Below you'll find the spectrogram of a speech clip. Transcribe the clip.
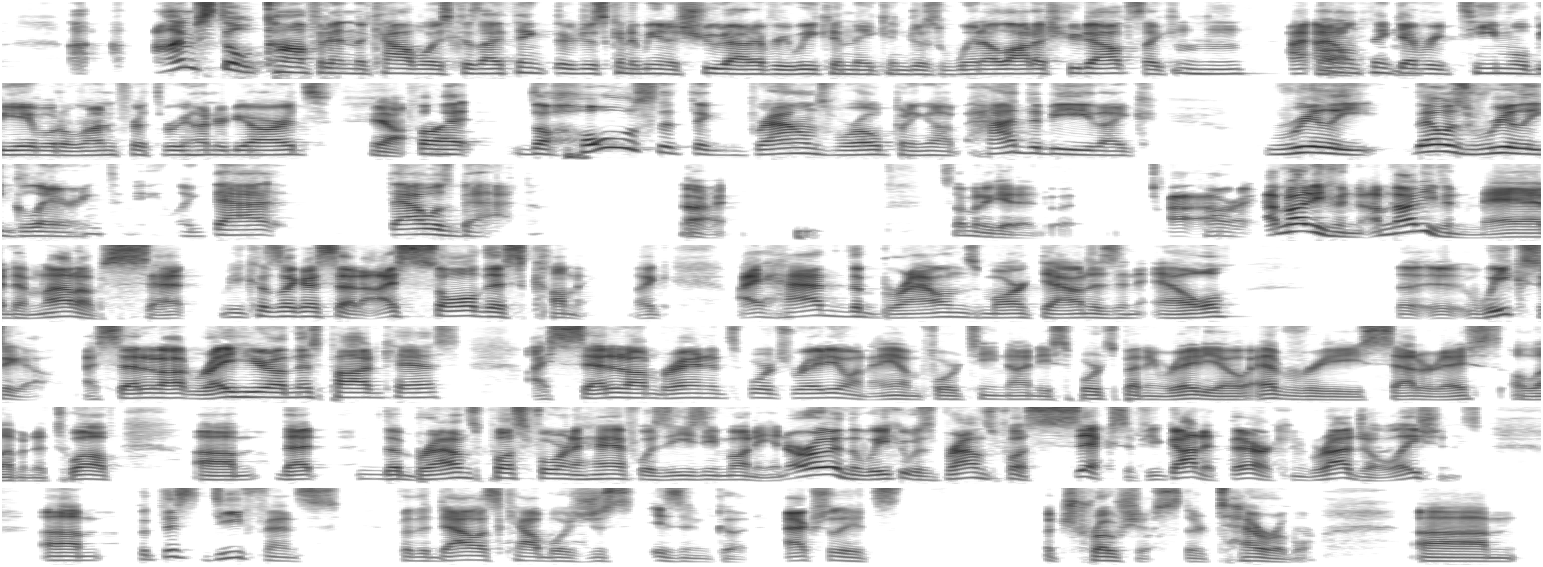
I'm still confident in the Cowboys because I think they're just going to be in a shootout every week and they can just win a lot of shootouts. Like mhm. I, I don't think every team will be able to run for 300 yards. Yeah. But the holes that the Browns were opening up had to be like really that was really glaring to me. Like that that was bad. All right. So I'm gonna get into it. I, All right. I'm not even I'm not even mad. I'm not upset because like I said, I saw this coming. Like I had the Browns marked down as an L uh, uh, weeks ago. I said it on right here on this podcast. I said it on Brandon Sports Radio on AM 1490 Sports Betting Radio every Saturday, 11 to 12. Um, that the Browns plus four and a half was easy money. And early in the week, it was Browns plus six. If you got it there, congratulations. Um, but this defense for the Dallas Cowboys just isn't good. Actually, it's atrocious. They're terrible. Um,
